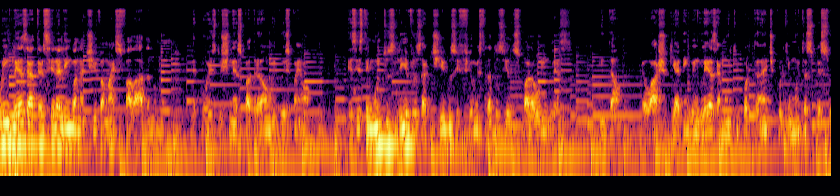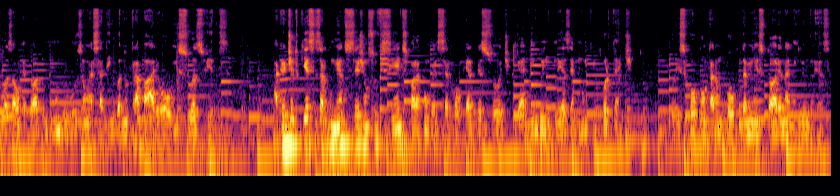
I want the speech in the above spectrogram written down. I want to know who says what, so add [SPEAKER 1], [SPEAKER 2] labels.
[SPEAKER 1] O inglês é a terceira língua nativa mais falada no mundo, depois do chinês padrão e do espanhol. Existem muitos livros, artigos e filmes traduzidos para o inglês. Então, eu acho que a língua inglesa é muito importante porque muitas pessoas ao redor do mundo usam essa língua no trabalho ou em suas vidas. Acredito que esses argumentos sejam suficientes para convencer qualquer pessoa de que a língua inglesa é muito importante. Isso, vou contar um pouco da minha história na língua inglesa.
